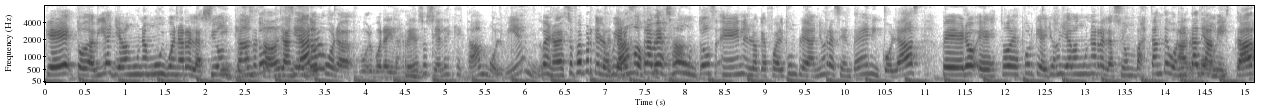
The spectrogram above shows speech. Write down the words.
que todavía llevan una muy buena relación. Incluso se tanto Giancarlo por, a- por- por ahí las redes sociales que estaban volviendo. bueno, eso fue porque los Se vieron otra vez juntos en lo que fue el cumpleaños reciente de Nicolás, pero esto es porque ellos llevan una relación bastante bonita de amistad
